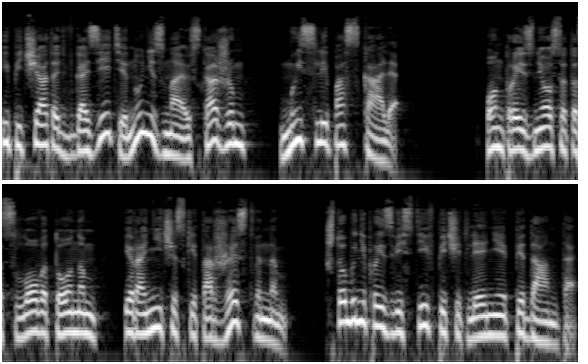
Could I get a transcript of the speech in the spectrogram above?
и печатать в газете, ну не знаю, скажем, мысли Паскаля. Он произнес это слово тоном иронически торжественным, чтобы не произвести впечатление педанта.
